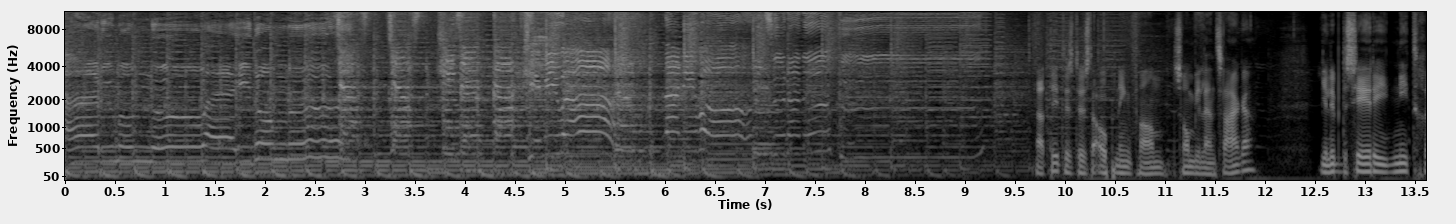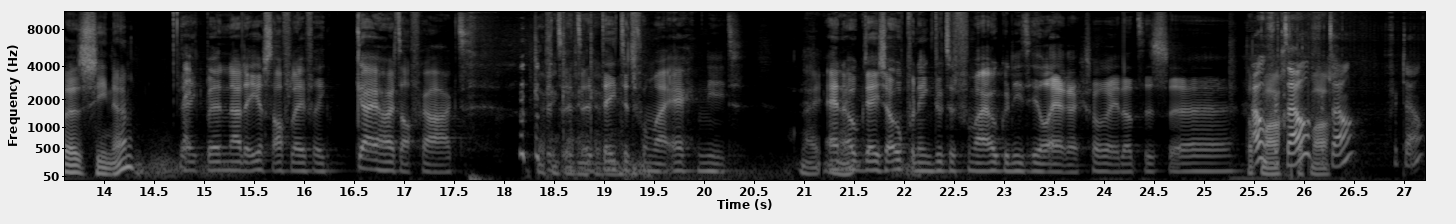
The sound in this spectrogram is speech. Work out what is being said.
あるものは挑む君は何を貫く Nou, dit is dus de opening van Zombieland Saga. Jullie hebben de serie niet gezien, hè? Nee. Ik ben na de eerste aflevering keihard afgehaakt. Kevin, Het, het, Kevin, het deed het voor mij echt niet. Nee, En nee, ook deze opening doet het voor mij ook niet heel erg. Sorry, dat is... eh, dat oh, mag, vertel, dat mag. vertel, vertel.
